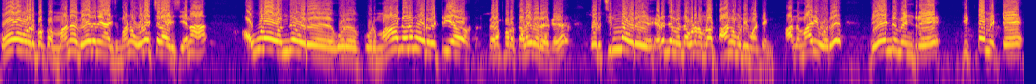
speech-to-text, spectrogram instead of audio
கோபம் ஒரு பக்கம் மன வேதனை ஆயிடுச்சு மன உளைச்சல் ஆயிடுச்சு. ஏன்னா அவ்வளோ வந்து ஒரு ஒரு ஒரு மாபெரும் ஒரு வெற்றியை பிறப்புற தலைவருக்கு ஒரு சின்ன ஒரு இடைஞ்சல் வந்தால் கூட நம்மளால தாங்க முடிய மாட்டேங்குது. அந்த மாதிரி ஒரு வேண்டுமென்றே திட்டமிட்டு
